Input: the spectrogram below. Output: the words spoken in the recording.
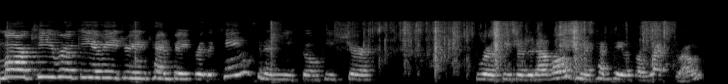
Marquee rookie of Adrian Kempe for the Kings and a Nico Hischier rookie for the Devils. And the Kempe with a retro.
